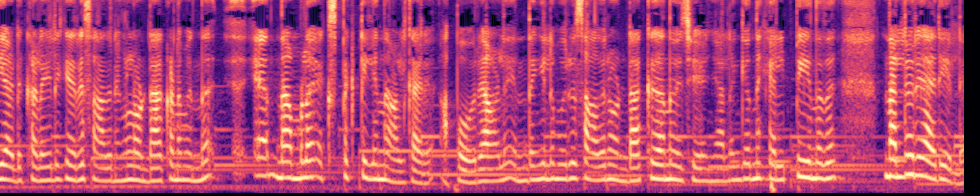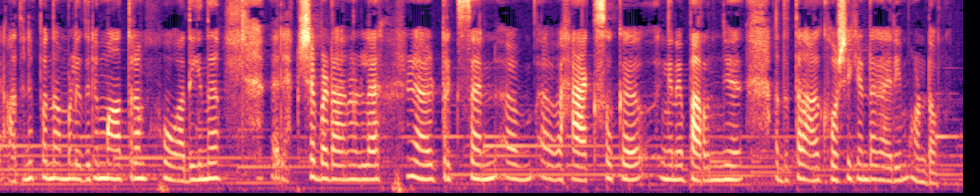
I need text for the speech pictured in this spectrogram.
ഈ അടുക്കളയിൽ കയറി സാധനങ്ങൾ ഉണ്ടാക്കണമെന്ന് നമ്മൾ എക്സ്പെക്റ്റ് ചെയ്യുന്ന ആൾക്കാർ അപ്പോൾ ഒരാൾ എന്തെങ്കിലും ഒരു സാധനം ഉണ്ടാക്കുക എന്ന് വെച്ച് കഴിഞ്ഞാൽ അല്ലെങ്കിൽ ഒന്ന് ഹെൽപ്പ് ചെയ്യുന്നത് നല്ലൊരു കാര്യമല്ലേ? അതിനിപ്പോൾ നമ്മൾ ഇതിന് മാത്രം ഓ അതിൽ നിന്ന് രക്ഷപ്പെടാനുള്ള ട്രിക്സ് ആൻഡ് ഹാക്സൊക്കെ ഇങ്ങനെ പറഞ്ഞ് അതത്ര ആഘോഷിക്കേണ്ട കാര്യം ഉണ്ടോ?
